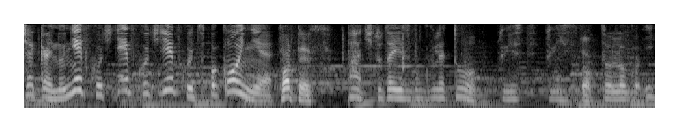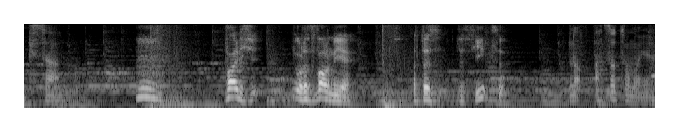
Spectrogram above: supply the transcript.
Czekaj, no nie wchodź, nie wchodź, nie wchodź, spokojnie. Otwarte jest. Patrz, tutaj jest w ogóle to. Tu jest, tu jest Co? to logo Xa. Mm. Wali się, rozwalmy je. A to jest, to jest X? No, a co to ma jest?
